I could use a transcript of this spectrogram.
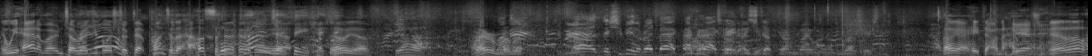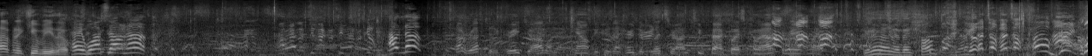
And we had him until Reggie Bush took that punt to the house. Both times, I think. I think. Oh yeah, Yeah. I remember. Uh, they should be in the red bag. Pack your bag. Great. I stepped on by one of them rushers. Oh yeah, I hate that one. That happens. Yeah. yeah, that'll happen at QB though. Hey, watch that one up. Out and up. That ref did a great job on that count because I heard the blitzer on two pack west come after me. I'm like, yeah, and they found Oh, great. Woo!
